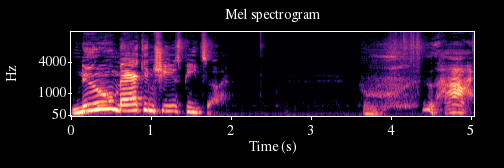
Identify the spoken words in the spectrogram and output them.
new mac and cheese pizza. Ooh, this is hot.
